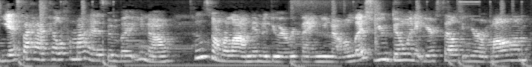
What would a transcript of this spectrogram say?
Yes, I have help from my husband, but you know, who's gonna rely on them to do everything, you know, unless you're doing it yourself and you're a mom,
